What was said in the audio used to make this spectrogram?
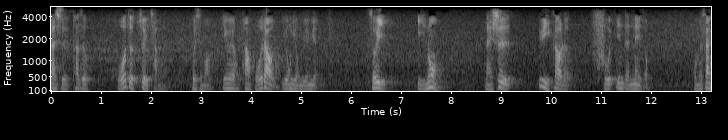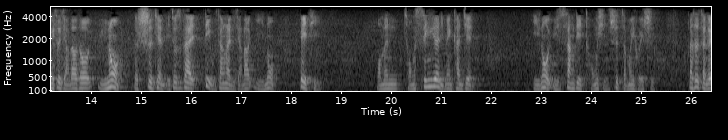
但是他是活得最长的，为什么？因为他活到永永远远。所以以诺乃是预告了福音的内容。我们上一次讲到说以诺的事件，也就是在第五章那里讲到以诺被提。我们从新约里面看见以诺与上帝同行是怎么一回事。但是整个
